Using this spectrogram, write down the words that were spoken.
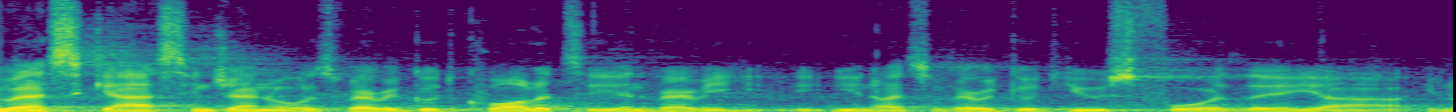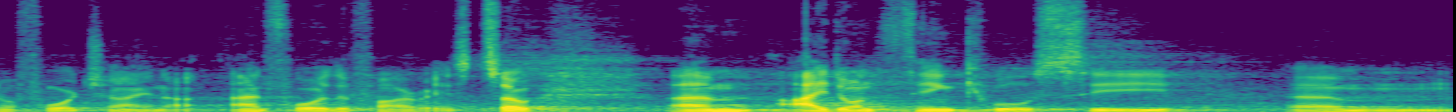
U.S. gas in general is very good quality and very, you know, it's a very good use for the, uh, you know, for China and for the Far East. So um, I don't think we'll see um,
